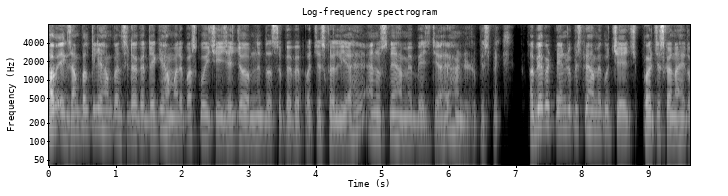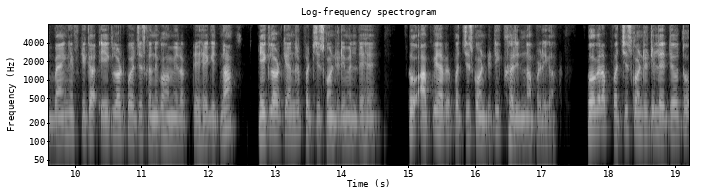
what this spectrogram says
अब एग्ज़ाम्पल के लिए हम कंसिडर करते हैं कि हमारे पास कोई चीज़ है जो हमने दस रुपये पे परचेस कर लिया है एंड उसने हमें बेच दिया है हंड्रेड रुपीज़ पे। अभी अगर टेन रुपीज़ पे हमें कुछ चीज़ परचेस करना है तो बैंक निफ्टी का एक लॉट परचेस करने को हमें लगते हैं कितना? एक लॉट के अंदर पच्चीस क्वान्टिटी मिलते हैं। तो आपको यहाँ पे पच्चीस क्वान्टिटी खरीदना पड़ेगा। तो अगर आप पच्चीस क्वान्टिटी लेते हो तो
